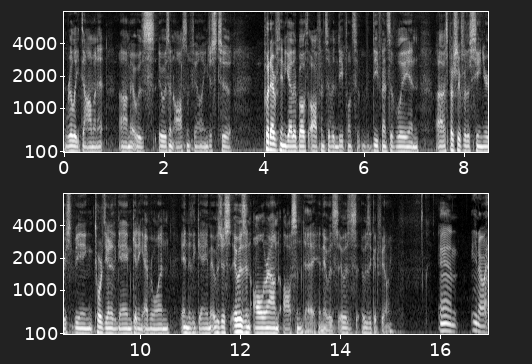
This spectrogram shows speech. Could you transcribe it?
really dominant. Um, it was it was an awesome feeling just to put everything together, both offensive and defensive, defensively, and uh, especially for the seniors being towards the end of the game, getting everyone into the game. It was just it was an all around awesome day, and it was it was it was a good feeling. And you know,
